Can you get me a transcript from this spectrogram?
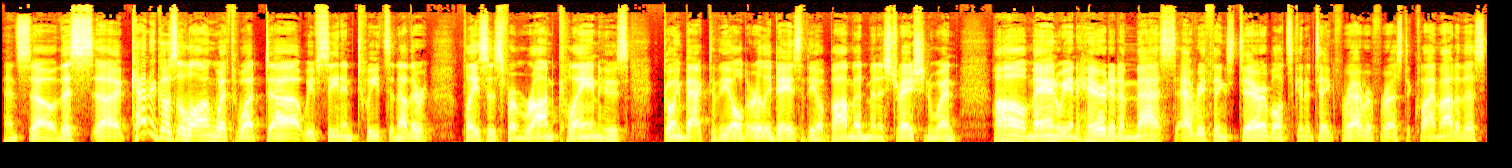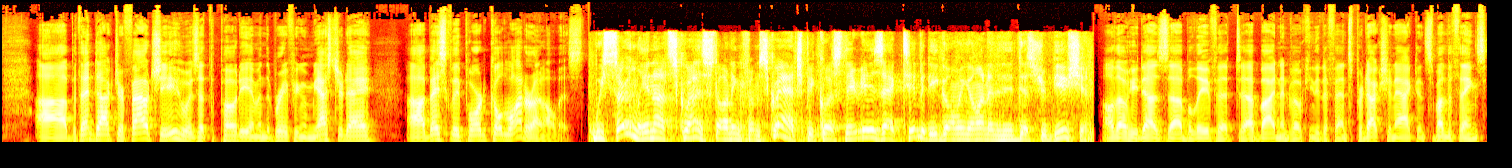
And so this uh, kind of goes along with what uh, we've seen in tweets and other places from Ron Klain, who's going back to the old early days of the Obama administration when, oh man, we inherited a mess. Everything's terrible. It's going to take forever for us to climb out of this. Uh, but then Dr. Fauci, who was at the podium in the briefing room yesterday, uh, basically poured cold water on all this. We certainly are not starting from scratch because there is activity going on in the distribution. Although he does uh, believe that uh, Biden invoking the Defense Production Act and some other things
